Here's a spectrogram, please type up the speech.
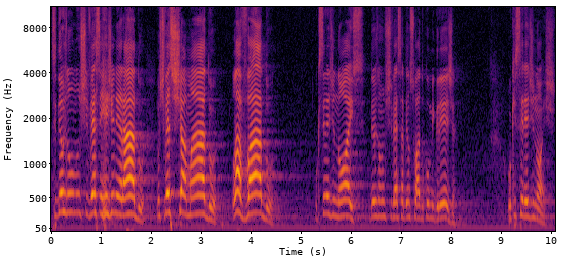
se Deus não nos tivesse regenerado, nos tivesse chamado, lavado? O que seria de nós se Deus não nos tivesse abençoado como igreja? O que seria de nós?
